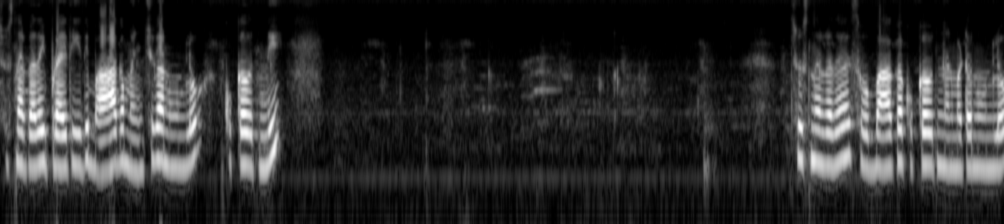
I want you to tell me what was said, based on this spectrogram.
చూస్తున్నారు కదా ఇప్పుడైతే ఇది బాగా మంచిగా నూనెలో కుక్ అవుతుంది. చూస్తున్నారు కదా సో బాగా కుక్ అవుతుంది అనమాట నూనెలో.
